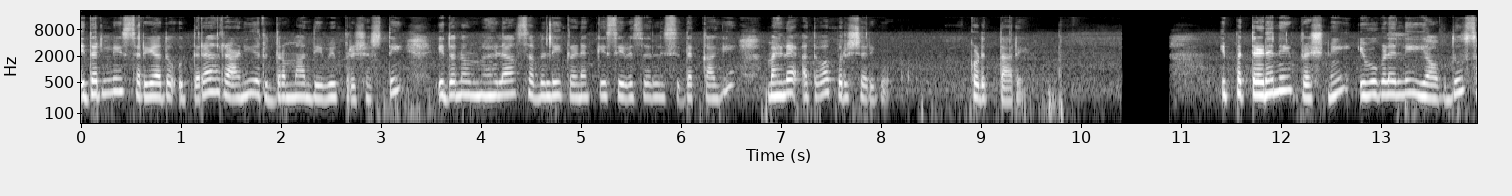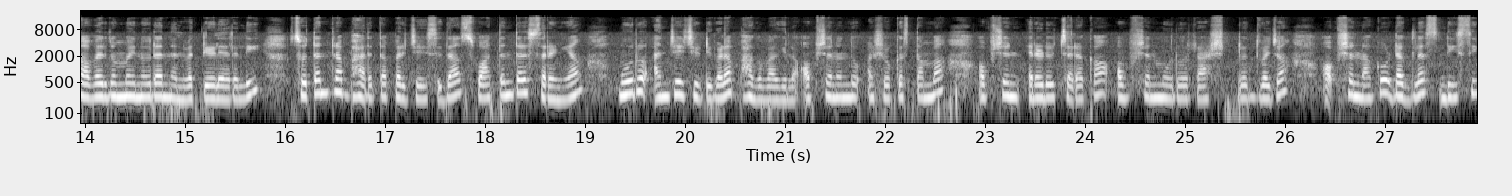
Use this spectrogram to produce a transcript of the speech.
ಇದರಲ್ಲಿ ಸರಿಯಾದ ಉತ್ತರ, ರಾಣಿ ರುದ್ರಮ್ಮ ದೇವಿ ಪ್ರಶಸ್ತಿ. ಇದನ್ನು ಮಹಿಳಾ ಸಬಲೀಕರಣಕ್ಕೆ ಸೇವೆ ಸಲ್ಲಿಸಿದ್ದಕ್ಕಾಗಿ ಮಹಿಳೆ ಅಥವಾ ಪುರುಷರಿಗೂ ಕೊಡುತ್ತಾರೆ. ಇಪ್ಪತ್ತೆರಡನೇ ಪ್ರಶ್ನೆ, ಇವುಗಳಲ್ಲಿ ಯಾವುದು ಸಾವಿರದ ಒಂಬೈನೂರ ನಲವತ್ತೇಳರಲ್ಲಿ ಸ್ವತಂತ್ರ ಭಾರತ ಪರಿಚಯಿಸಿದ ಸ್ವಾತಂತ್ರ್ಯ ಸರಣಿಯ ಮೂರು ಅಂಚೆ ಚೀಟಿಗಳ ಭಾಗವಾಗಿಲ್ಲ? ಆಪ್ಷನ್ ಒಂದು, ಅಶೋಕ ಸ್ತಂಭ. ಆಪ್ಷನ್ ಎರಡು, ಚರಕ. ಆಪ್ಷನ್ ಮೂರು, ರಾಷ್ಟ್ರಧ್ವಜ. ಆಪ್ಷನ್ ನಾಲ್ಕು, ಡಗ್ಲಸ್ ಡಿ ಸಿ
